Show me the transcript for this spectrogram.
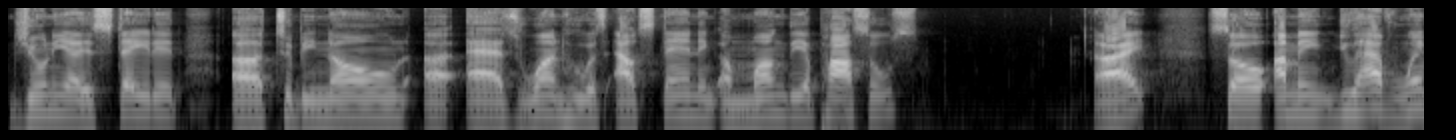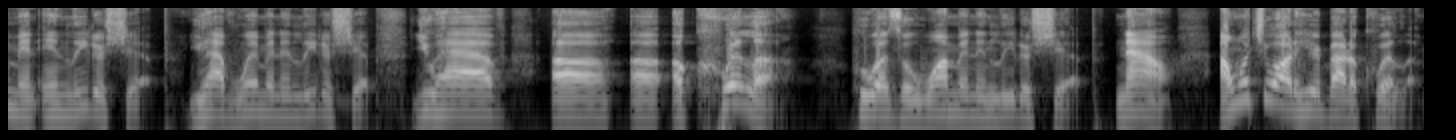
Junia is stated to be known as one who was outstanding among the apostles. All right. So, I mean, you have women in leadership. You have women in leadership. You have uh, uh, Aquila, who was a woman in leadership. Now, I want you all to hear about Aquila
